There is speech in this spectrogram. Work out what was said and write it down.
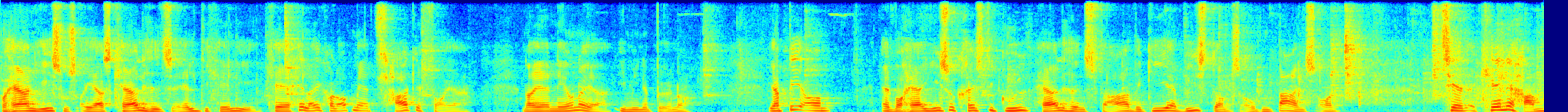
på Herren Jesus og jeres kærlighed til alle de hellige, kan jeg heller ikke holde op med at takke for jer, når jeg nævner jer i mine bønder. Jeg beder om, at vor Herre Jesu Kristi Gud, herlighedens far, vil give jer visdoms- og åbenbaringsånd til at erkende ham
